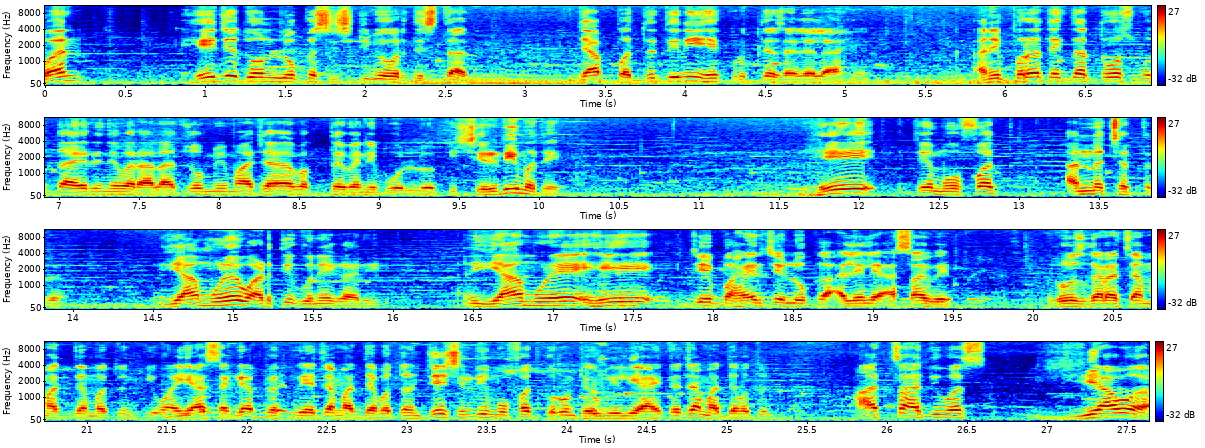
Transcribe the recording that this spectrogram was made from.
पण हे जे दोन लोक सी सी टी व्हीवर दिसतात ज्या पद्धतीने हे कृत्य झालेलं आहे आणि परत एकदा तोच मुद्दा ऐरणीवर आला जो मी माझ्या वक्तव्याने बोललो की शिर्डीमध्ये हे जे मोफत अन्नछत्र यामुळे वाढती गुन्हेगारी आणि यामुळे हे जे बाहेरचे लोक आलेले असावेत रोजगाराच्या माध्यमातून किंवा या सगळ्या प्रक्रियेच्या माध्यमातून जे शिर्डी मोफत करून ठेवलेली आहे त्याच्या माध्यमातून आजचा हा दिवस यावा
